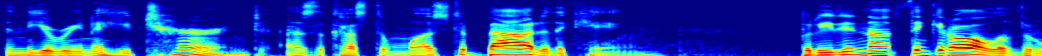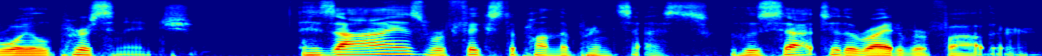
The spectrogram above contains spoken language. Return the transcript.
in the arena, he turned, as the custom was, to bow to the king, but he did not think at all of the royal personage. His eyes were fixed upon the princess, who sat to the right of her father.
